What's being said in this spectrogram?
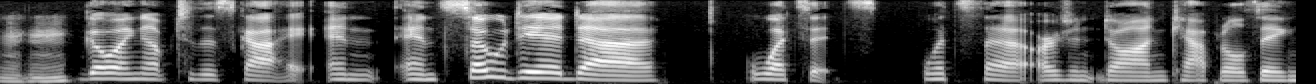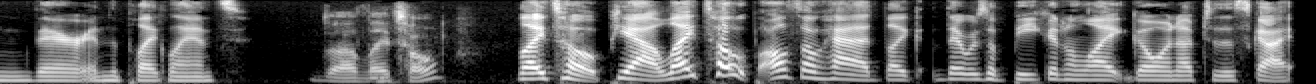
Mm-hmm. going up to the sky and and so did uh what's it what's the argent dawn capital thing there in the plague lands Uh, Let's hope. Lights Hope. Yeah, Lights Hope also had like there was a beacon of light going up to the sky.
